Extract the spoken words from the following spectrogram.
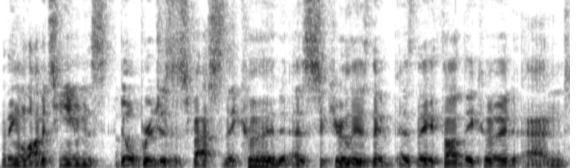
I think a lot of teams built bridges as fast as they could, as securely as they as they thought they could, and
